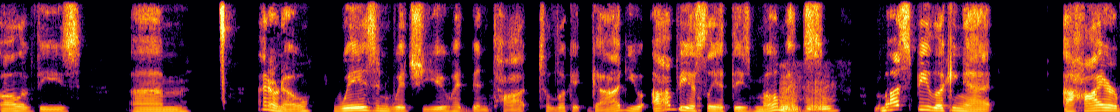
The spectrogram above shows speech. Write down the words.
all of these, um, I don't know, ways in which you had been taught to look at God. You obviously, at these moments, mm-hmm. must be looking at a higher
